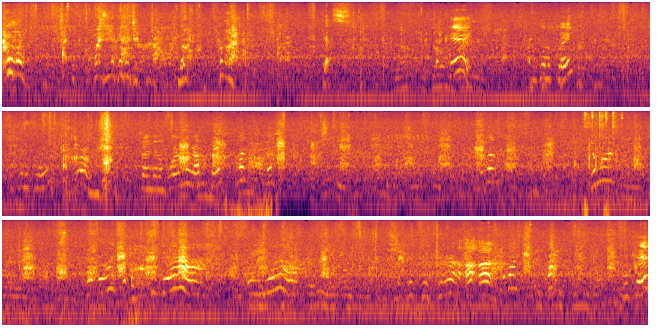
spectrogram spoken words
Come on. What are you going to do? No, come on. Yes. Okay. You going to play? You going to play? So I'm going to warm her up first. Come on. Come on. Come on. Come on. Oh, yeah. Oh, yeah. Uh-uh. Come on. Okay,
